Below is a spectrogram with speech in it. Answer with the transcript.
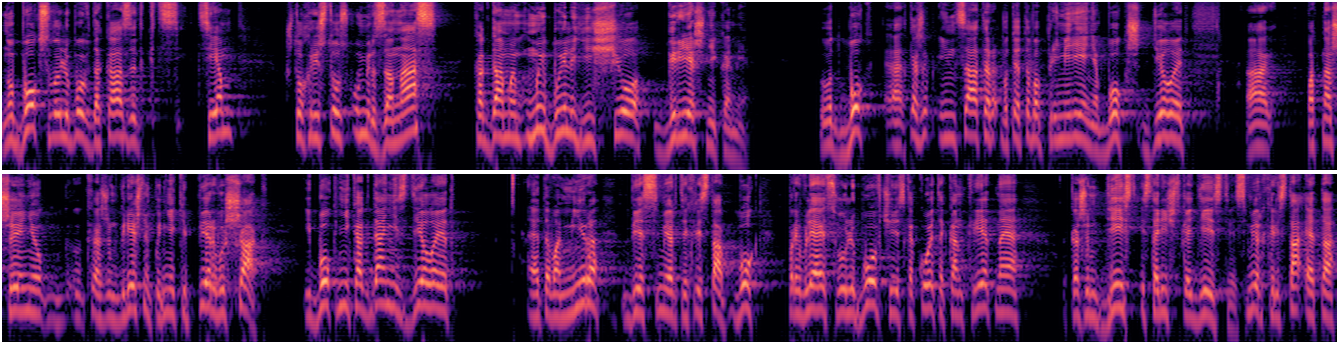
но Бог свою любовь доказывает к тем, что Христос умер за нас, когда мы, мы были еще грешниками. Вот Бог, э, скажем, инициатор вот этого примирения. Бог делает а, по отношению, скажем, к грешнику некий первый шаг. И Бог никогда не сделает этого мира без смерти Христа. Бог проявляет свою любовь через какое-то конкретное скажем, действие, историческое действие. Смерть Христа – это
